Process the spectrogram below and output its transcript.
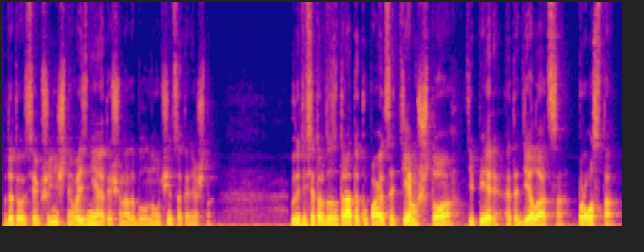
вот этой вот всей пшеничной возни, это еще надо было научиться, конечно, вот эти все трудозатраты окупаются тем, что теперь это делается просто,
